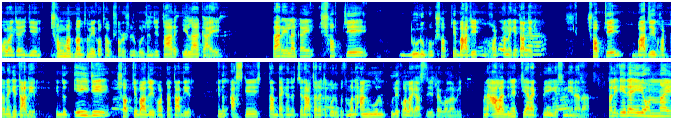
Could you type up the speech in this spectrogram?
বলা যায় যে সংবাদ মাধ্যমে কথা সরাসরি বলছেন যে তার এলাকায় তার এলাকায় সবচেয়ে দুর্ভোগ, সবচেয়ে বাজে ঘরটা নাকি তাদের? সবচেয়ে বাজে ঘরটা নাকি তাদের? কিন্তু এই যে সবচেয়ে বাজে ঘরটা তাদের কিন্তু আজকে তার দেখা যাচ্ছে রাতারাতি পরিবর্তন। মানে আঙ্গুল ফুলে কলা গাছ যেটা বলা হবে মানে আলাদিনের চেয়ারাক পেয়ে গেছেন এনারা। তাহলে এরা এই অন্যায়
